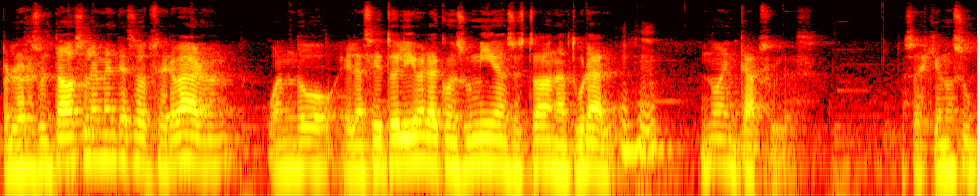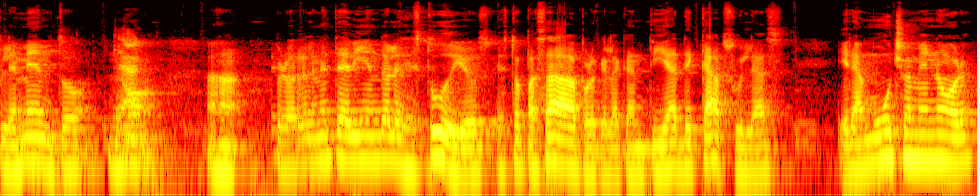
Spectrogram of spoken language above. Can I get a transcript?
Pero los resultados solamente se observaron cuando el aceite de oliva era consumido en su estado natural, no en cápsulas. O sea, es que un suplemento, no. Ajá. Pero realmente viendo los estudios, esto pasaba porque la cantidad de cápsulas era mucho menor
